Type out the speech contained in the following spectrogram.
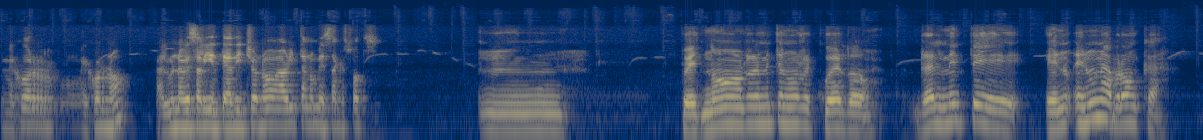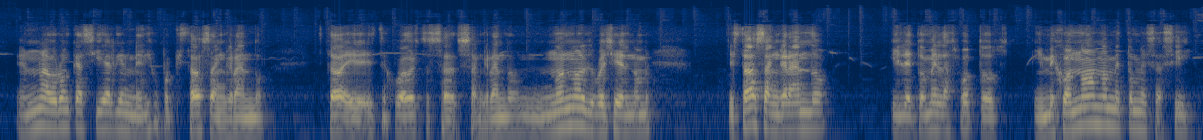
mejor, mejor no? ¿Alguna vez alguien te ha dicho, no, ahorita no me saques fotos? Mm, Pues no, realmente no recuerdo. Realmente en, una bronca, en una bronca sí alguien me dijo porque estaba sangrando. Estaba, eh, este jugador está sangrando. No, no les voy a decir el nombre. Estaba sangrando y le tomé las fotos y me dijo, no, no me tomes así.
